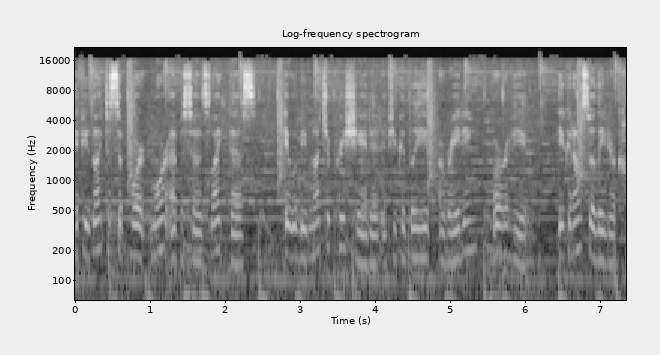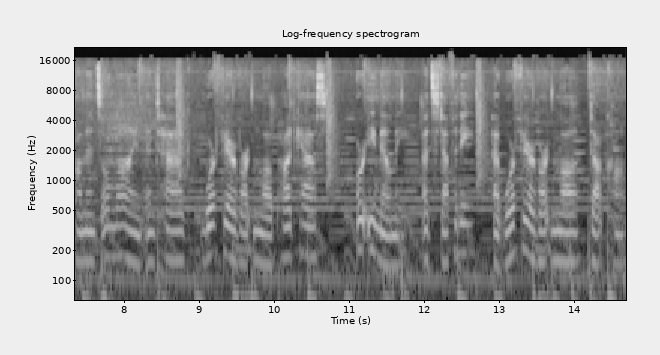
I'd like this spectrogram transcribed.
if you'd like to support more episodes like this, it would be much appreciated if you could leave a rating or review. You can also leave your comments online and tag Warfare of Art and Law podcast or email me at stephanie at warfareofartandlaw.com.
